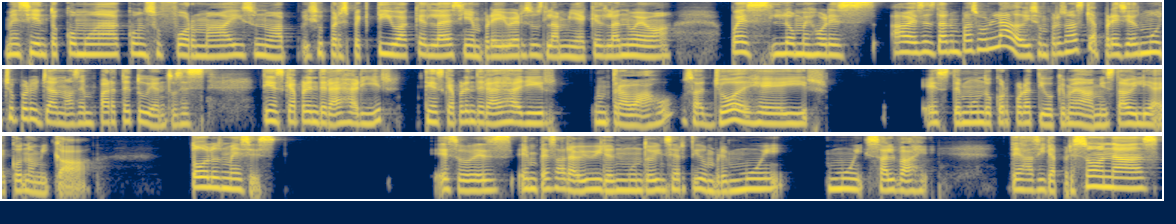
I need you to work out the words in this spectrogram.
me siento cómoda con su forma y su, nueva, y su perspectiva, que es la de siempre, y versus la mía, que es la nueva, pues lo mejor es a veces dar un paso a un lado y son personas que aprecias mucho pero ya no hacen parte de tu vida. Entonces tienes que aprender a dejar ir, tienes que aprender a dejar ir un trabajo. O sea, yo dejé ir este mundo corporativo que me da mi estabilidad económica todos los meses. Eso es empezar a vivir un mundo de incertidumbre muy, muy salvaje. Dejas ir a personas,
